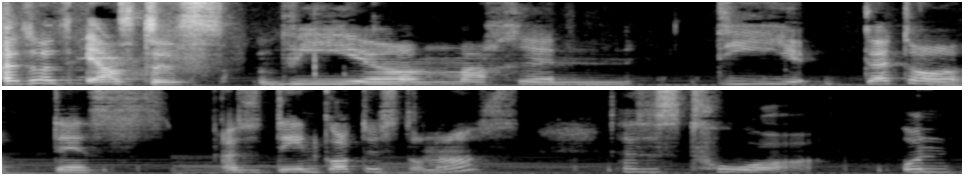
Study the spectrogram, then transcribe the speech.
Also als erstes, wir machen die Götter des, also den Gott des Donners. Das ist Thor. Und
